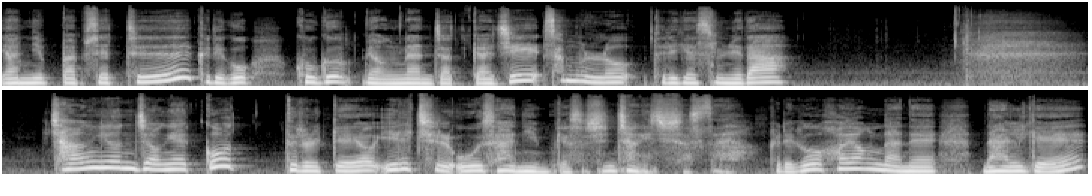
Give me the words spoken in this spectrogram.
연잎밥 세트, 그리고 고급 명란젓까지 선물로 드리겠습니다. 장윤정의 꽃 들을게요. 1754님께서 신청해 주셨어요. 그리고 허영란의 날개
